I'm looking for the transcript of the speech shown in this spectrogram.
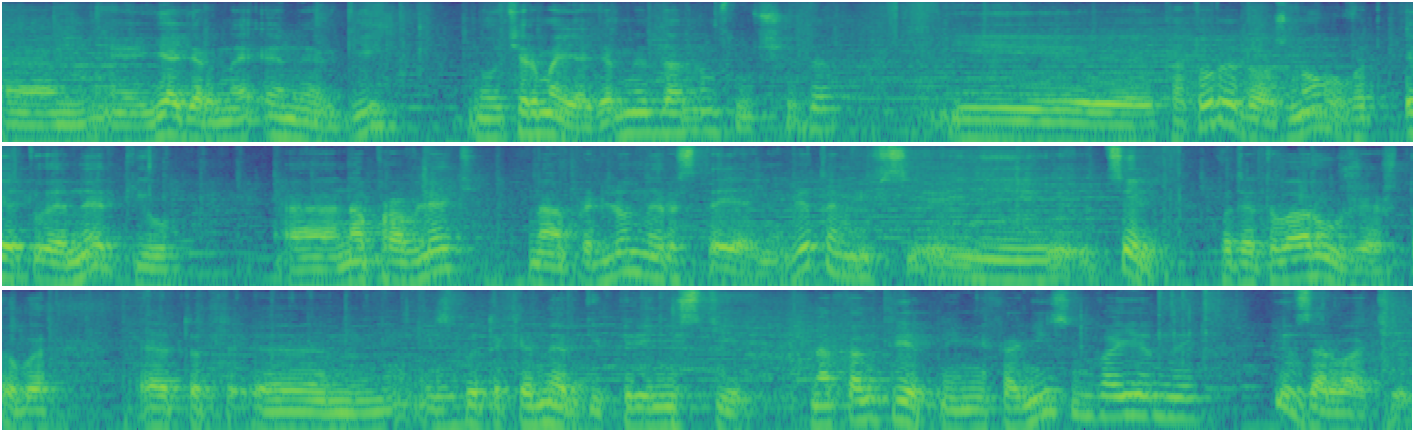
э, ядерной энергии, ну, термоядерной в данном случае, да, и которое должно вот эту энергию э, направлять на определенное расстояние. В этом и, все, и цель вот этого оружия, чтобы этот э, избыток энергии перенести на конкретный механизм военный и взорвать его.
